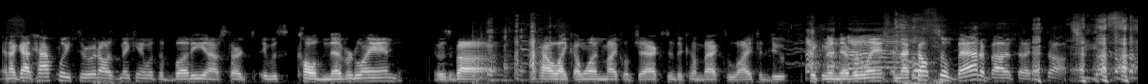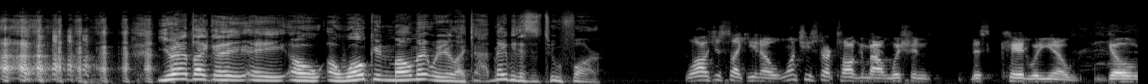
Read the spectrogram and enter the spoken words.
and I got halfway through it. I was making it with a buddy, and I started. It was called Neverland. It was about how like I wanted Michael Jackson to come back to life and do take him to Neverland, and I felt so bad about it that I stopped. you had like a, a, a awoken moment where you're like, God, maybe this is too far. Well, I was just like, you know, once you start talking about wishing this kid would, you know, go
